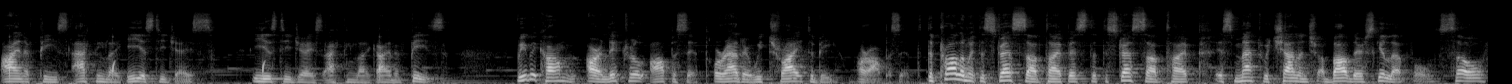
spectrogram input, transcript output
INFPs acting like ESTJs, ESTJs acting like INFPs. We become our literal opposite, or rather, we try to be our opposite. The problem with the stress subtype is that the stress subtype is met with challenge above their skill level, so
